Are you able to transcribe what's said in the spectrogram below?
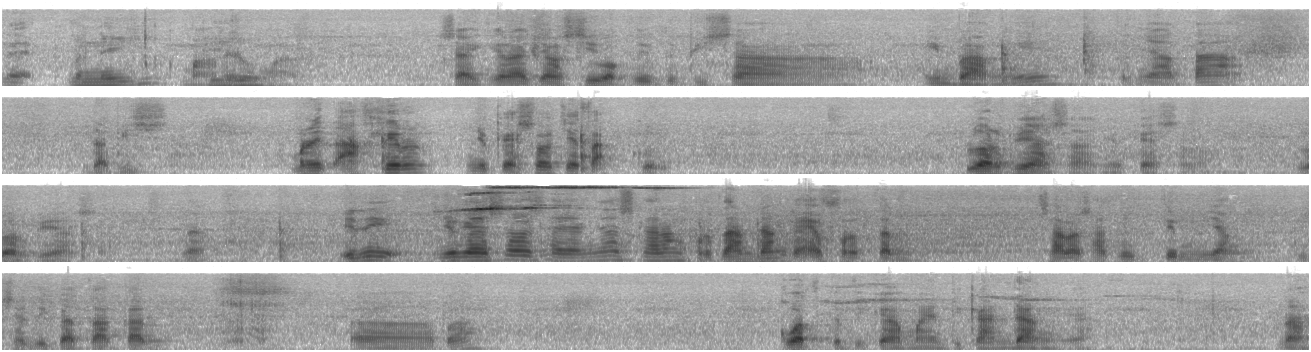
Nek meniki Kemarin. biru. Saya kira Chelsea waktu itu bisa imbangi, ternyata tidak bisa. Menit akhir Newcastle cetak gol. Luar biasa Newcastle, luar biasa. Nah, ini Newcastle sayangnya sekarang bertandang ke Everton, salah satu tim yang bisa dikatakan eh, apa kuat ketika main di kandang ya. Nah,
